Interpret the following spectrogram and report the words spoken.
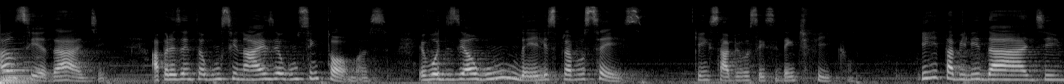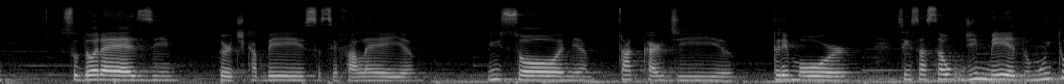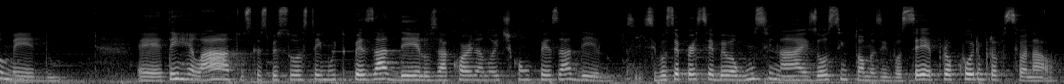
ansiedade apresenta alguns sinais e alguns sintomas. Eu vou dizer algum deles para vocês. Quem sabe vocês se identificam. Irritabilidade, sudorese, dor de cabeça, cefaleia, insônia, taquicardia, tremor, sensação de medo, muito medo. É, tem relatos que as pessoas têm muito pesadelos, acordam à noite com um pesadelo. Se você percebeu alguns sinais ou sintomas em você, procure um profissional.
